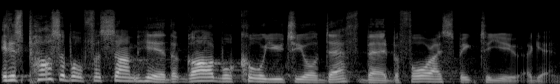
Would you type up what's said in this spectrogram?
It is possible for some here that God will call you to your deathbed before I speak to you again.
